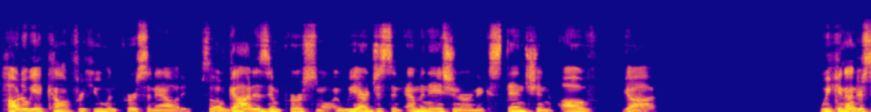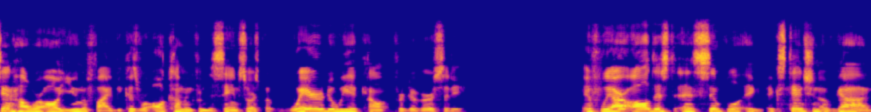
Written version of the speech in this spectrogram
How do we account for human personality? So, if God is impersonal and we are just an emanation or an extension of God, we can understand how we're all unified because we're all coming from the same source. But where do we account for diversity? If we are all just a simple extension of God,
